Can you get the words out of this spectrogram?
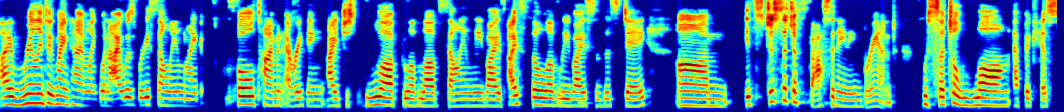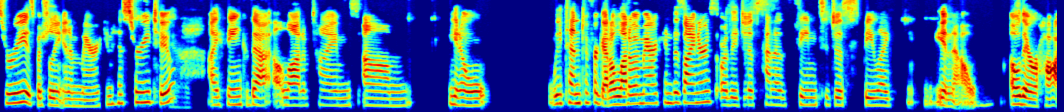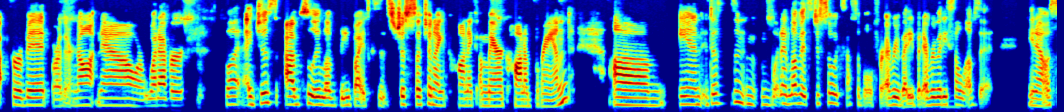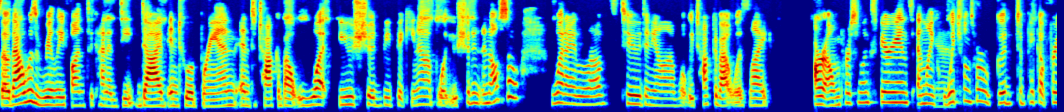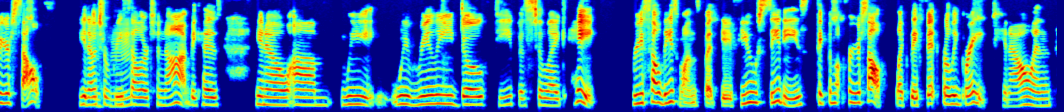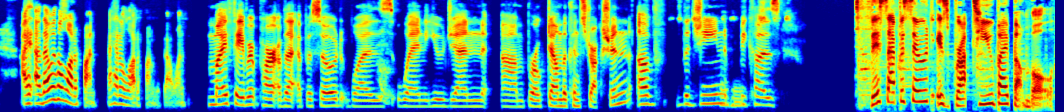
I really took my time. Like when I was reselling, like full time and everything, I just loved, love, love selling Levi's. I still love Levi's to this day. Um, it's just such a fascinating brand with such a long, epic history, especially in American history too. I think that a lot of times, um, you know, we tend to forget a lot of American designers, or they just kind of seem to just be like, you know, oh, they were hot for a bit, or they're not now, or whatever. But I just absolutely love Levi's because it's just such an iconic Americana brand. Um, and it doesn't, what I love, it's just so accessible for everybody, but everybody still loves it you know so that was really fun to kind of deep dive into a brand and to talk about what you should be picking up what you shouldn't and also what i loved too daniela what we talked about was like our own personal experience and like Yeah. which ones were good to pick up for yourself you know to Mhm. resell or to not because you know um we we really dove deep as to like hey resell these ones but if you see these pick them up for yourself like they fit really great you know and I, I that was a lot of fun i had a lot of fun with that one My favorite part of that episode was when you, Jen, um, broke down the construction of the jean Mhm. because This episode is brought to you by Bumble.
